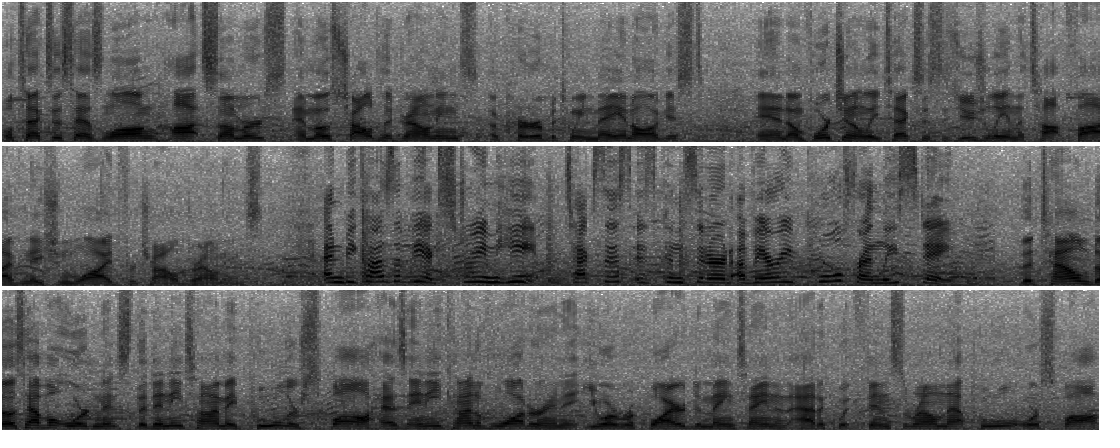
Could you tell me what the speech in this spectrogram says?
Well, Texas has long, hot summers, and most childhood drownings occur between May and August. And unfortunately, Texas is usually in the top five nationwide for child drownings. And because of the extreme heat, Texas is considered a very pool friendly state. The town does have an ordinance that anytime a pool or spa has any kind of water in it, you are required to maintain an adequate fence around that pool or spa.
